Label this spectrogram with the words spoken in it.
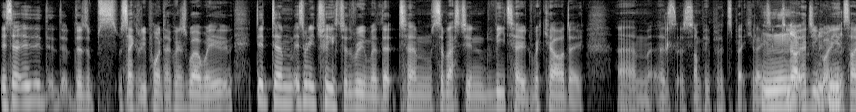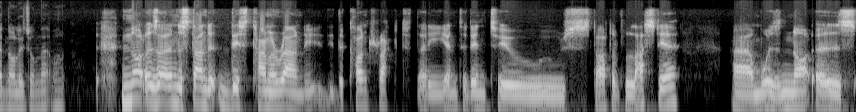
Is there? There's a secondary point that as well. Where did um, is there any truth to the rumor that um, Sebastian vetoed Ricciardo, um, as, as, some people had speculated? No, you, had you got any inside knowledge on that, Mark? Not as I understand it this time around. The contract that he entered into start of last year um, was not as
